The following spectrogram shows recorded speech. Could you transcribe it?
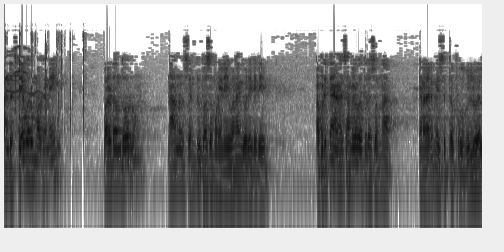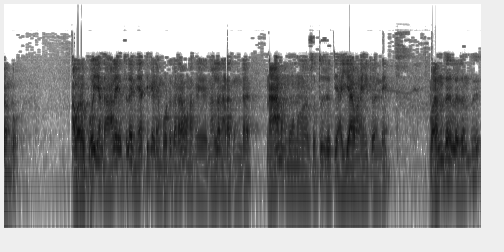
அந்த தேவர் மகனை வருடந்தோறும் நானும் சென்று பசுமுனையிலே வணங்கி வருகிறேன். அப்படித்தான் சமீபத்தில் சொன்னார். எனது அருமை சித்தப்பு வில்லுவலங்கோ அவரை போய் அந்த ஆலயத்துல நேர்த்திக்கடையம் போட்டுக்கடா உனக்கு நல்லா நடக்கும்டார் நானும் மூணு சுத்தி சுத்தி ஐயா வணங்கிட்டு வந்தேன். வந்ததுல இருந்து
